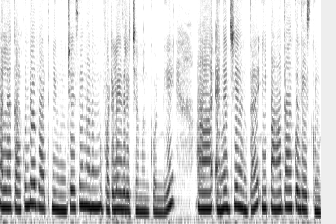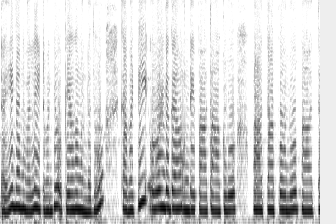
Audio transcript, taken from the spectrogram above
అలా కాకుండా వాటిని ఉంచేసే మనం ఫర్టిలైజర్ ఇచ్చామనుకోండి ఆ ఎనర్జీ అంతా ఈ పాత ఆకులు తీసుకుంటాయి. దానివల్ల ఎటువంటి ఉపయోగం ఉండదు. కాబట్టి ఓల్డ్గా ఉండే పాత ఆకులు పాత పూలు పాత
